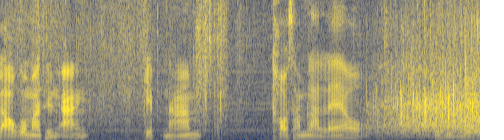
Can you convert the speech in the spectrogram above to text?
เราก็มาถึงอ่างเก็บน้ำเขาสำลันแล้วผู้ดูเบล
